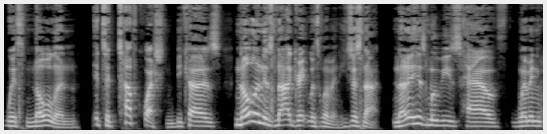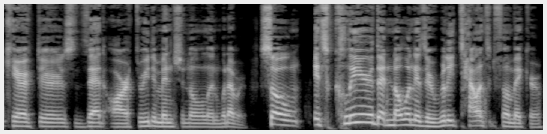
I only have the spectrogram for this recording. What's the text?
with Nolan, it's a tough question because Nolan is not great with women. He's just not none of his movies have women characters that are three dimensional and whatever. So it's clear that Nolan is a really talented filmmaker.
